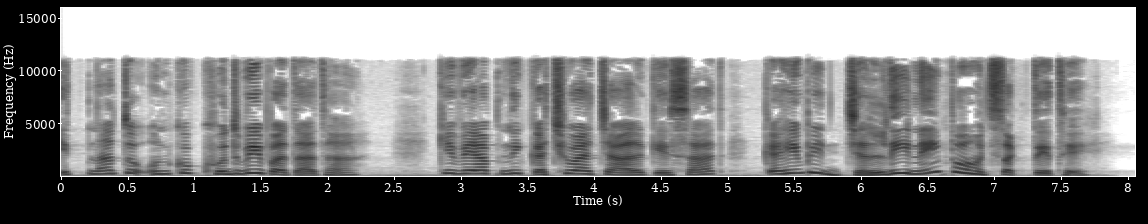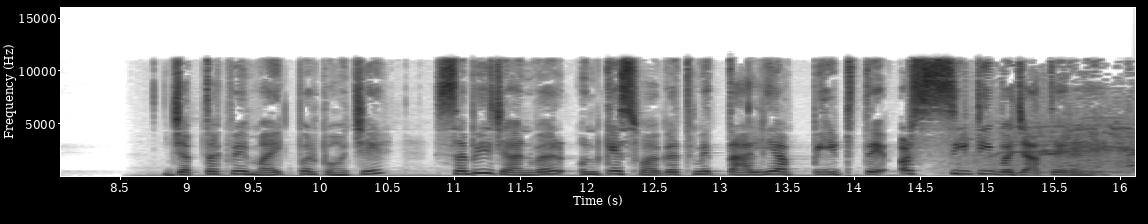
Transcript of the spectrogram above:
इतना तो उनको खुद भी पता था कि वे अपनी कछुआ चाल के साथ कहीं भी जल्दी नहीं पहुँच सकते थे। जब तक वे माइक पर पहुँचे, सभी जानवर उनके स्वागत में तालियाँ पीटते और सीटी बजाते रहे।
